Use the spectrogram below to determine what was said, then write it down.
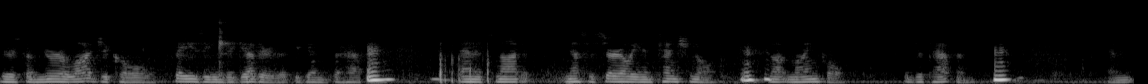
there's some neurological phasing together that begins to happen. Mm-hmm. And it's not necessarily intentional, Mm-hmm. it's not mindful, it just happens. Mhm. And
